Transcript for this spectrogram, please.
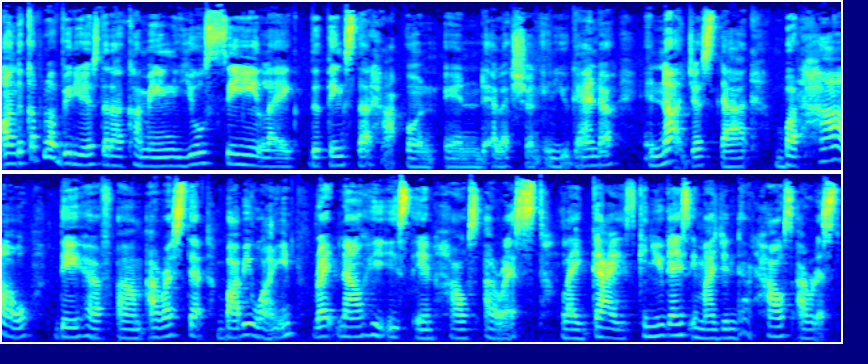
on the couple of videos that are coming you'll see like the things that happen in the election in Uganda. And not just that but how they have um, arrested Bobi Wine. Right now he is in house arrest. Like guys can you guys imagine that? House arrest.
